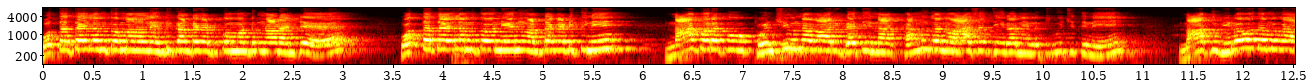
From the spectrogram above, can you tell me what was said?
కొత్త తైలంతో మనల్ని ఎందుకు అంటగట్టుకోమంటున్నాడంటే కొత్త తైలంతో నేను అంటగడి తిని నా కొరకు పొంచి ఉన్న వారి గతి నా కన్నులను ఆశ తీర నేను చూచి తిని నాకు విరోధముగా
